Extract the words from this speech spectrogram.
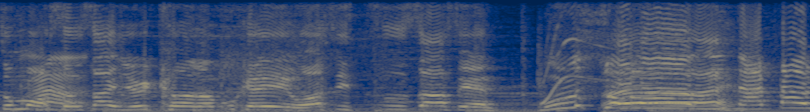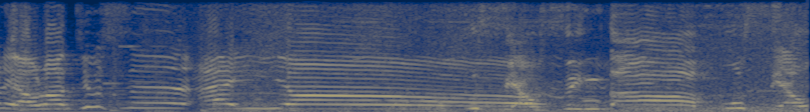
怎么我身上有一颗了？不可以，我要去自杀先。不用说了，你拿到了了，就是，哎呦，不小心的，不小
